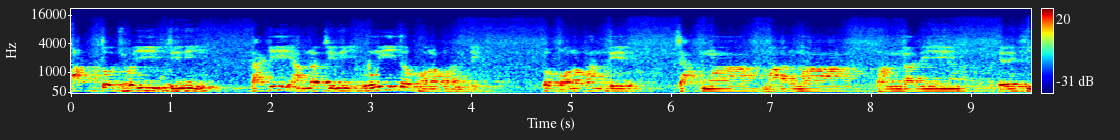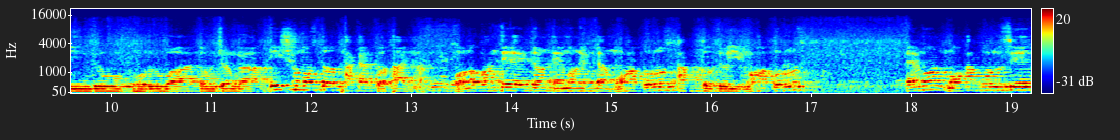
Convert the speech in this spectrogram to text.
আত্মজয়ী যিনি, তাকেই আমরা চিনি, উনিই তো বনভান্তি। তো বনভান্তির চাকমা, মারমা, বাঙালি হিন্দু বড়ুয়া তঞ্চঙ্গা এই সমস্ত থাকার কথাই না। বনভান্তির একজন এমন একটা মহাপুরুষ, আত্মজয়ী মহাপুরুষ। এমন মহাপুরুষের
